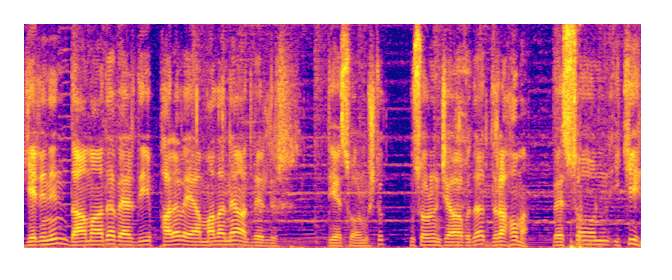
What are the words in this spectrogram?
gelinin damada verdiği para veya mala ne ad verilir diye sormuştuk. Bu sorunun cevabı da drahoma. Ve son iki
